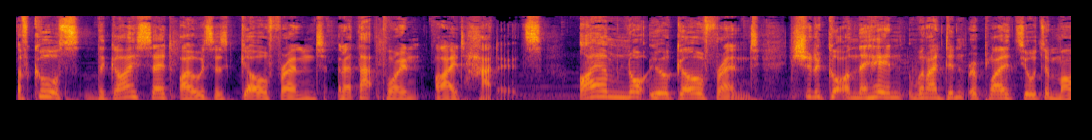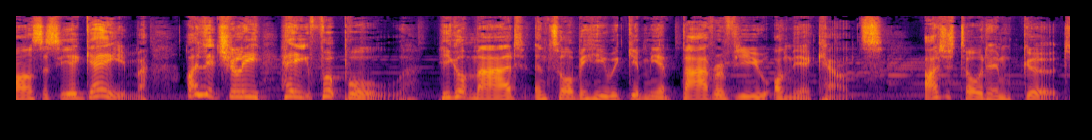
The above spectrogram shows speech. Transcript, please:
Of course, the guy said I was his girlfriend, and at that point, I'd had it. I am not your girlfriend. You should have gotten the hint when I didn't reply to your demands to see a game. I literally hate football. He got mad and told me he would give me a bad review on the account. I just told him good,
